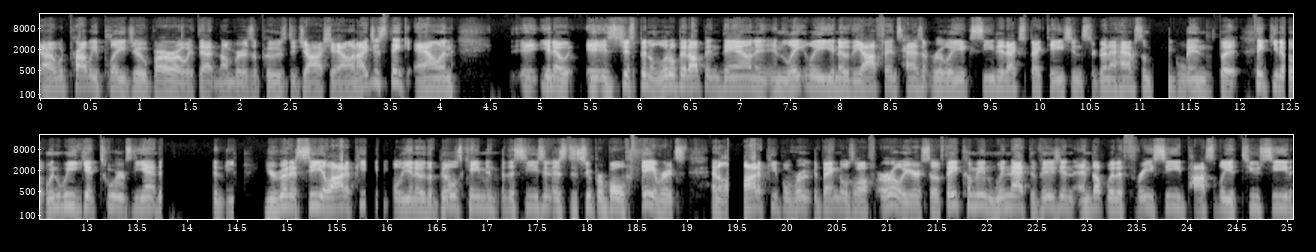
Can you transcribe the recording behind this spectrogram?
I would probably play Joe Burrow at that number as opposed to Josh Allen. I just think Allen it, you know, it's just been a little bit up and down. And, and, lately, you know, the offense hasn't really exceeded expectations. They're going to have some big wins, but I think, you know, when we get towards the end of the you're going to see a lot of people. You know, the Bills came into the season as the Super Bowl favorites, and a lot of people wrote the Bengals off earlier. So if they come in, win that division, end up with a three seed, possibly a two seed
